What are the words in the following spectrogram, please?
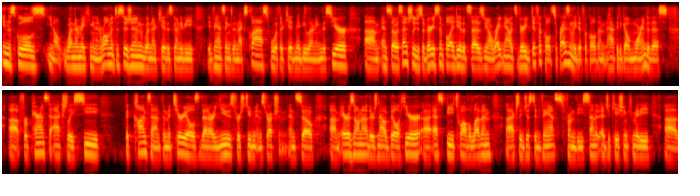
in the schools, you know, when they're making an enrollment decision, when their kid is going to be advancing to the next class, what their kid may be learning this year. Um, and so essentially just a very simple idea that says, you know, right now it's very difficult, surprisingly difficult, and happy to go more into this, uh, for parents to actually see the content, the materials that are used for student instruction. And so, um, Arizona, there's now a bill here, uh, SB 1211, uh, actually just advanced from the Senate Education Committee uh,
